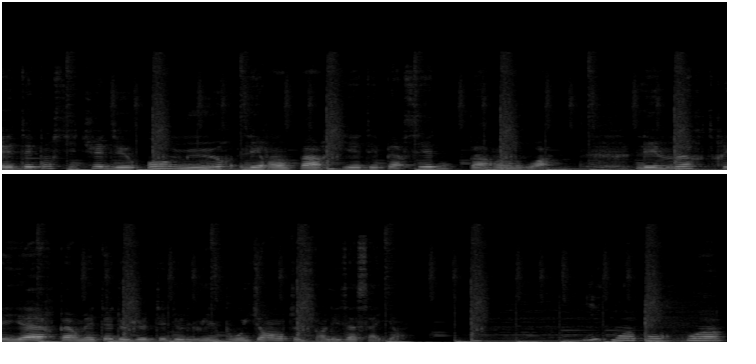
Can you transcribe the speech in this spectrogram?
étaient constitués de hauts murs, les remparts qui étaient percés par endroits. Les meurtrières permettaient de jeter de l'huile bouillante sur les assaillants. Dis-moi pourquoi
